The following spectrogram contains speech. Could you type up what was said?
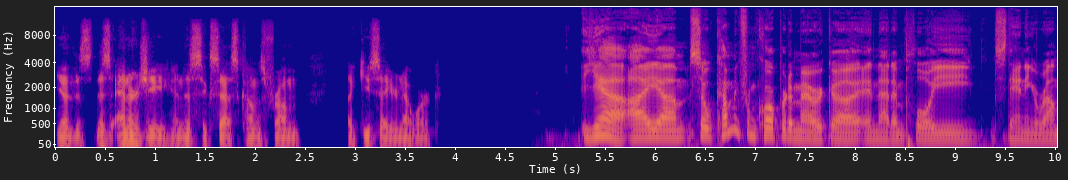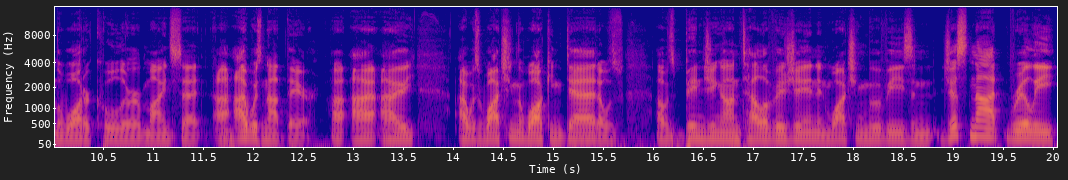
you know this this energy and this success comes from like you say your network. Yeah i um so coming from corporate america and that employee standing around the water cooler mindset mm-hmm. I, I, was not there. I, I i i was watching the walking dead i was i was binging on television and watching movies and just not really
